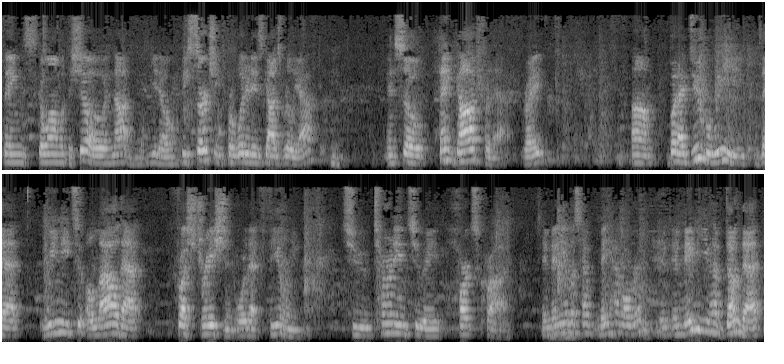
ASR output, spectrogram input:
things, go on with the show, and not, you know, be searching for what it is God's really after. And so, thank God for that, right? Um, but I do believe that we need to allow that frustration or that feeling to turn into a heart's cry. And many of us have, may have already. And, and maybe you have done that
